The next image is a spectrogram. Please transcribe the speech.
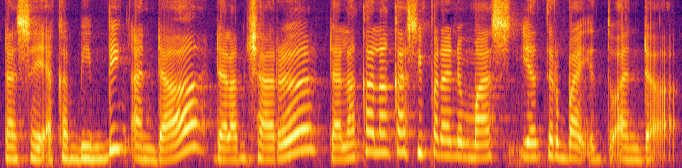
dan saya akan bimbing anda dalam cara dan langkah-langkah simpanan emas yang terbaik untuk anda.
